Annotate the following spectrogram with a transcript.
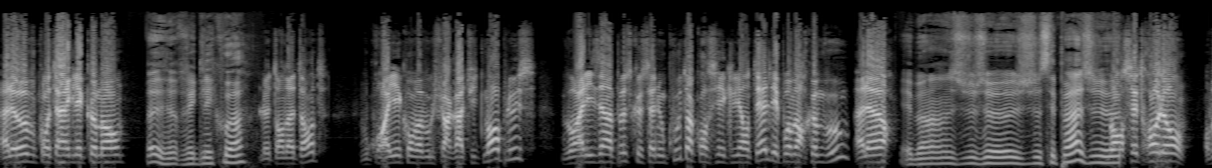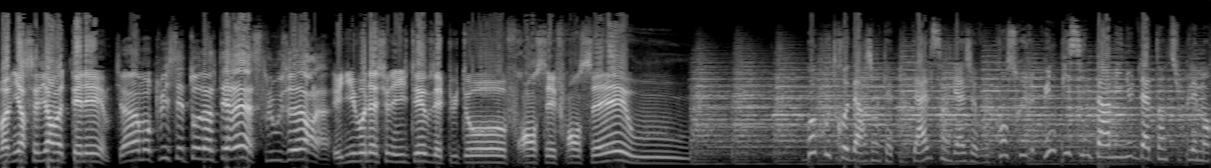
Allô, vous comptez régler comment? Euh, régler quoi? Le temps d'attente? Vous croyez qu'on va vous le faire gratuitement en plus? Vous réalisez un peu ce que ça nous coûte en conseiller clientèle des points morts comme vous? Alors? Eh ben, je, je, je sais pas, je... Bon, c'est trop long. On va venir saisir votre télé. Tiens, montre-lui ses taux d'intérêt à ce loser là. Et niveau nationalité, vous êtes plutôt français-français ou... Beaucoup trop d'argent capital s'engage à vous construire une piscine par minute d'attente supplémentaire.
